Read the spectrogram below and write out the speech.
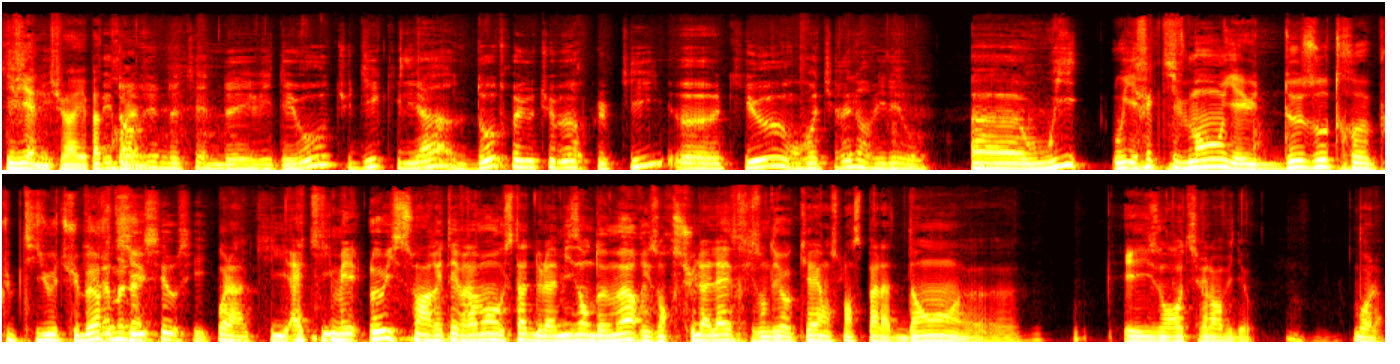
qu'ils viennent, tu vois, il y a pas de Mais dans problème. une de tes des vidéos, tu dis qu'il y a d'autres youtubeurs plus petits euh, qui, eux, ont retiré leurs vidéos. Euh, oui, oui, effectivement, il y a eu deux autres plus petits Tu youtubeurs qui, aussi. Voilà, qui, à qui, mais eux, ils se sont arrêtés vraiment au stade de la mise en demeure. Ils ont reçu la lettre, ils ont dit OK, on se lance pas là-dedans, euh, et ils ont retiré leur vidéo. Voilà.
